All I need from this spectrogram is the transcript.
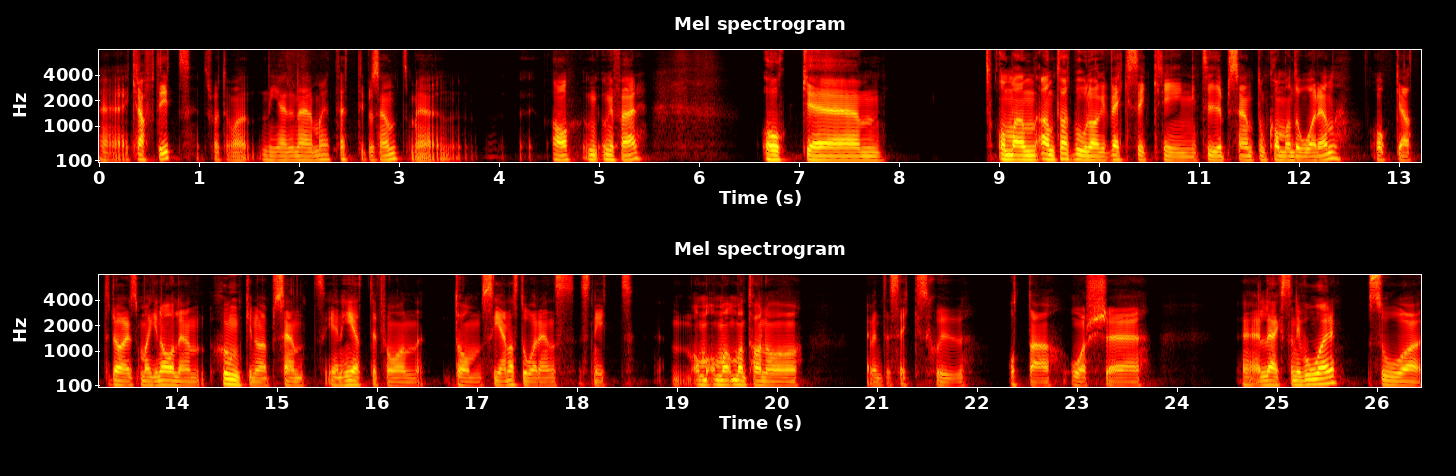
eh, kraftigt. Jag tror att det var ner närmare 30 procent med ja, ungefär. Och eh, om man antar att bolaget växer kring 10 procent de kommande åren och att rörelsemarginalen sjunker några procentenheter från de senaste årens snitt. Om, om, om man tar några, jag vet inte, 6, 7, 8 års eh, eh lägsta nivåer så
